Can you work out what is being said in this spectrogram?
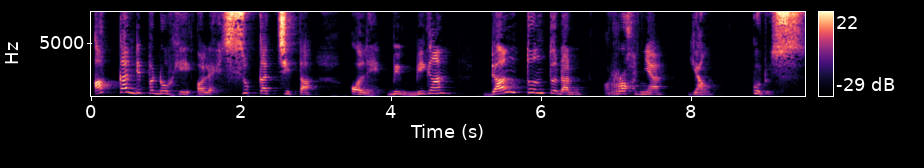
akan dipenuhi oleh sukacita, oleh bimbingan dan tuntunan rohnya yang kudus.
